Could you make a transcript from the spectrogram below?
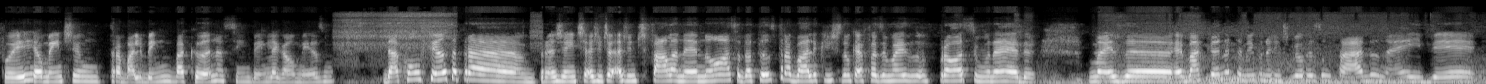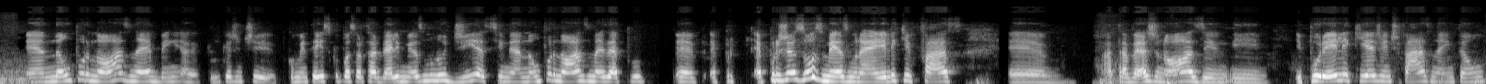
foi realmente um trabalho bem bacana, assim, bem legal mesmo. Dá confiança para a gente. A gente. Fala, né? Nossa, dá tanto trabalho que a gente não quer fazer mais o próximo, né, Éder? Mas uh, é bacana também quando a gente vê o resultado, né? E vê, é, não por nós, né? Bem, aquilo que a gente comentei isso com o pastor Tardelli mesmo no dia, assim, né? Não por nós, mas é por, é, é por, é por Jesus mesmo, né? É ele que faz é, através de nós e, e e por ele que a gente faz, né? Então,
